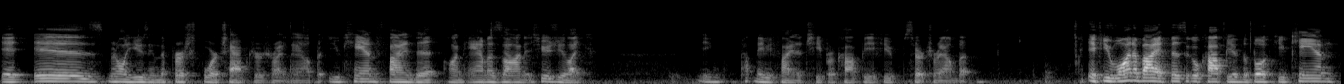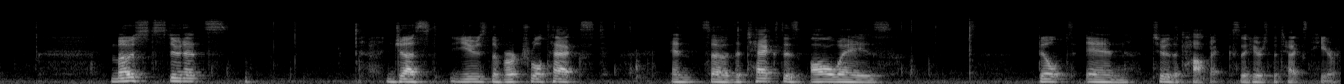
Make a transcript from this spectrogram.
it is, we're only using the first four chapters right now, but you can find it on Amazon. It's usually like, you can maybe find a cheaper copy if you search around, but if you want to buy a physical copy of the book, you can. Most students just use the virtual text, and so the text is always built in to the topic. So here's the text here.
